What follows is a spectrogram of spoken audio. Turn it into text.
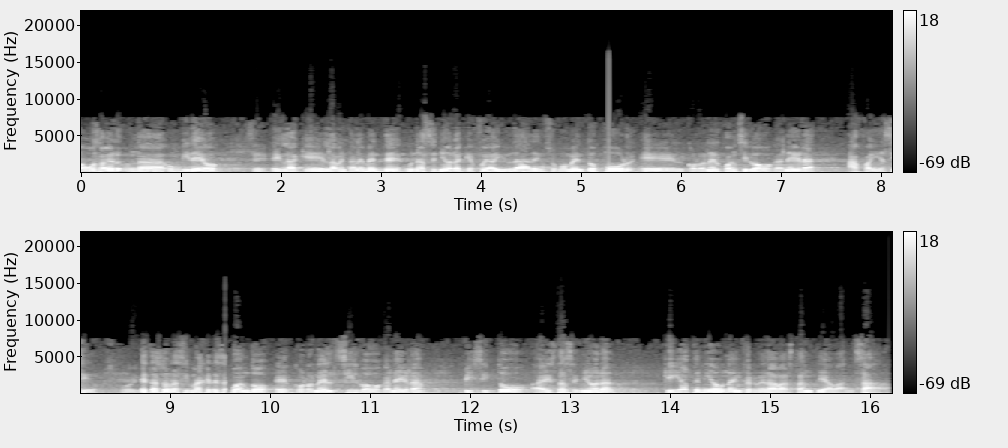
Vamos a ver una, un video Sí. en la que lamentablemente una señora que fue ayudada en su momento por el coronel Juan Silva Bocanegra ha fallecido. Uy. Estas son las imágenes cuando el coronel Silva Bocanegra visitó a esta señora que ya tenía una enfermedad bastante avanzada.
